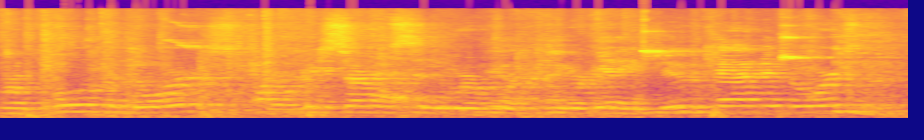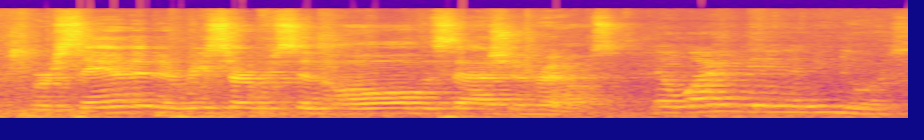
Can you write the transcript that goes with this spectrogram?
we're pulling the doors, we're resurfacing, we're, we're we're getting new cabinet doors, we're sanding and resurfacing all the sash and rails. Now, why are you getting the new doors?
